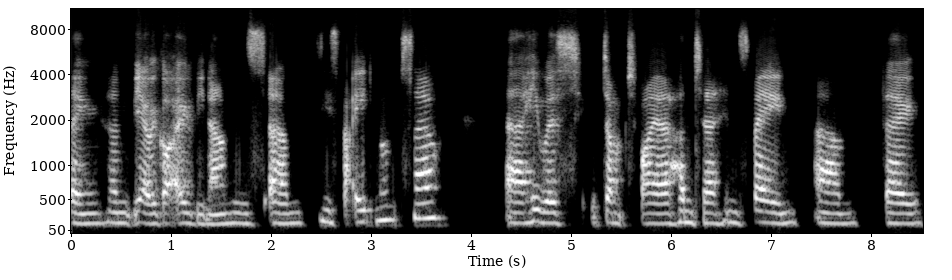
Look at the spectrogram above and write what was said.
thing. And yeah, we've got Obi now. He's um, he's about eight months now. Uh, he was dumped by a hunter in Spain. Um, so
